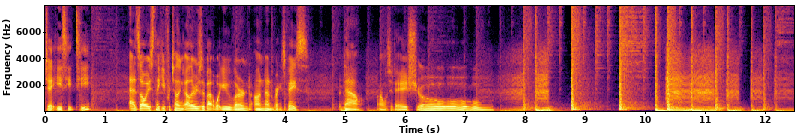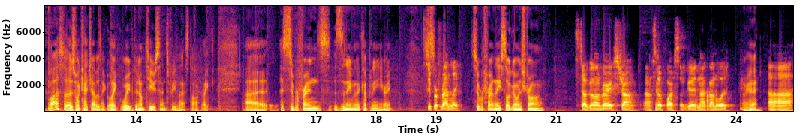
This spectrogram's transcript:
J E C T. As always, thank you for telling others about what you learned on Non-Breaking Space. Now, on with today's show. Well, also, I just want to catch up. I was like, like, what have you been up to since we last talked? Like, uh, Super Friends is the name of the company, right? Super friendly. Super Friendly, still going strong. Still going very strong. Uh, So far, so good. Knock on wood. Okay. Uh,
